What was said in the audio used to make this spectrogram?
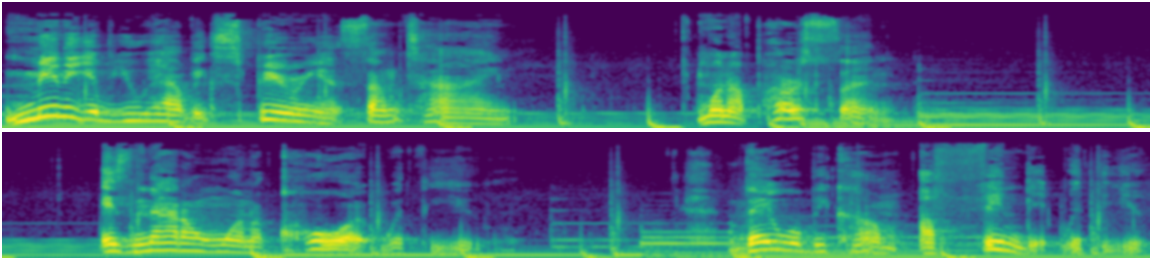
many of you have experienced sometime when a person is not on one accord with you, they will become offended with you.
